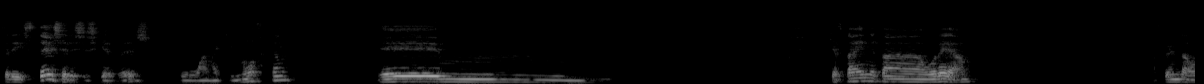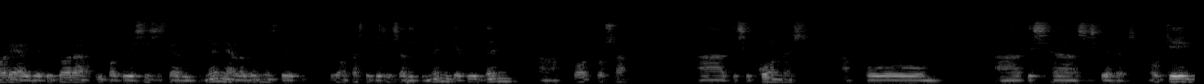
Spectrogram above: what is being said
τρεις, τέσσερις συσκευές που ανακοινώθηκαν. Ε, και αυτά είναι τα ωραία. Αυτά είναι τα ωραία γιατί τώρα είπα ότι εσείς είστε αδικημένοι αλλά δεν είστε, πλέον θα είστε και εσείς αδικημένοι γιατί δεν φόρτωσα α, τις εικόνες από α, τις α, συσκευές. OK, okay,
